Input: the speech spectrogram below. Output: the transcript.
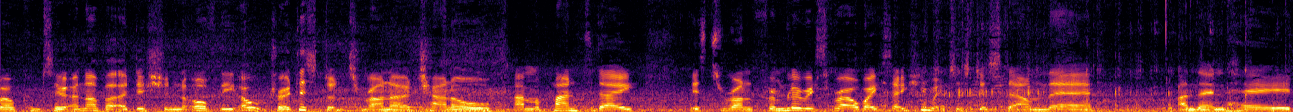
welcome to another edition of the Ultra Distance Runner channel. And my plan today is to run from Lewes railway station, which is just down there, and then head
